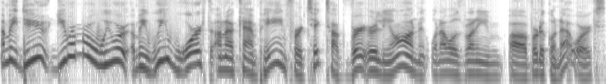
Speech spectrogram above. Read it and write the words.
I mean, do you do you remember we were? I mean, we worked on a campaign for TikTok very early on when I was running uh, Vertical Networks.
